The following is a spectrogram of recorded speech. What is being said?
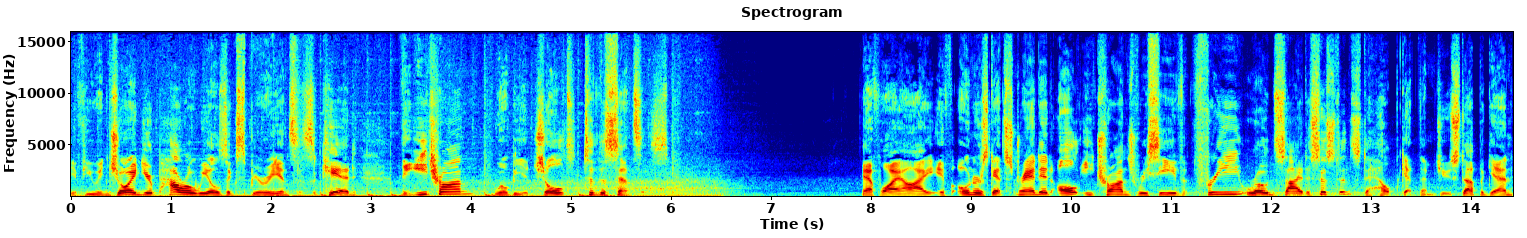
If you enjoyed your Power Wheels experience as a kid, the e-tron will be a jolt to the senses. FYI, if owners get stranded, all e-trons receive free roadside assistance to help get them juiced up again.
